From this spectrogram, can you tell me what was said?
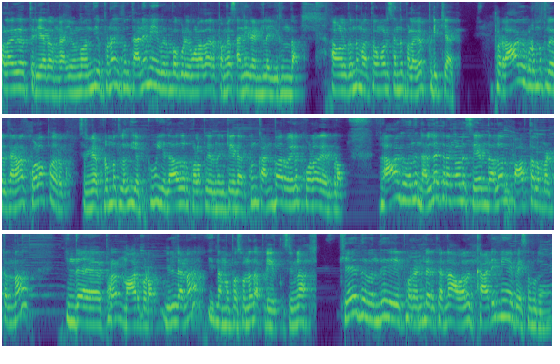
பழக தெரியாதவங்க. இவங்க வந்து எப்படின்னா இப்போ தனிமையை விரும்பக்கூடியவங்களா தான் இருப்பாங்க. சனி ரெண்டில் இருந்தால் அவங்களுக்கு வந்து மற்றவங்களோட சேர்ந்து பழக பிடிக்காது. இப்போ ராகு குடும்பத்தில் இருக்காங்கன்னா குழப்பம் இருக்கும். சரிங்களா? குடும்பத்தில் வந்து எப்பவும் ஏதாவது ஒரு குழப்பம் இருந்துகிட்டே தான் இருக்கும். கண் பார்வையில் கோளாறு ஏற்படும். ராகு வந்து நல்ல கிரகங்களோட சேர்ந்தாலும் அது பார்த்தாலும் மட்டும்தான் இந்த பலன் மாறுபடும். இல்லைன்னா இது நம்ம இப்போ சொன்னது அப்படி இருக்கும் சரிங்களா? கேது வந்து இப்போ ரெண்டில் இருக்காருன்னா அவர் வந்து கடுமையாக பேசக்கூடாது.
